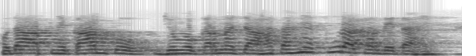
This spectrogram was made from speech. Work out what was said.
خدا اپنے کام کو جو وہ کرنا چاہتا ہے، پورا کر دیتا ہے۔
